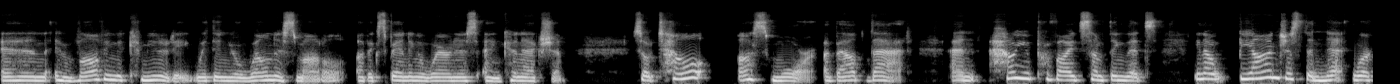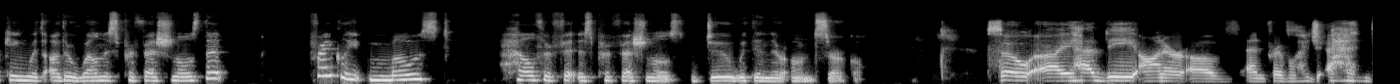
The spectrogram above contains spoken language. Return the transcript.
and involving the community within your wellness model of expanding awareness and connection. So tell us more about that and how you provide something that's, you know, beyond just the networking with other wellness professionals that, frankly, most health or fitness professionals do within their own circle? So I had the honor of and privilege and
